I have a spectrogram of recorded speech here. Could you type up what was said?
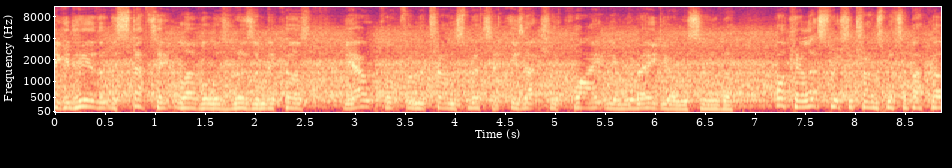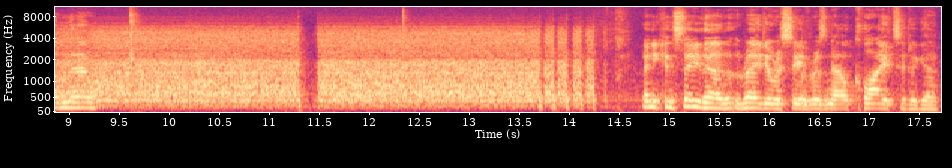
you can hear that the static level has risen because the output from the transmitter is actually quietening the radio receiver Okay, let's switch the transmitter back on now. And you can see there that the radio receiver is now quieted again.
